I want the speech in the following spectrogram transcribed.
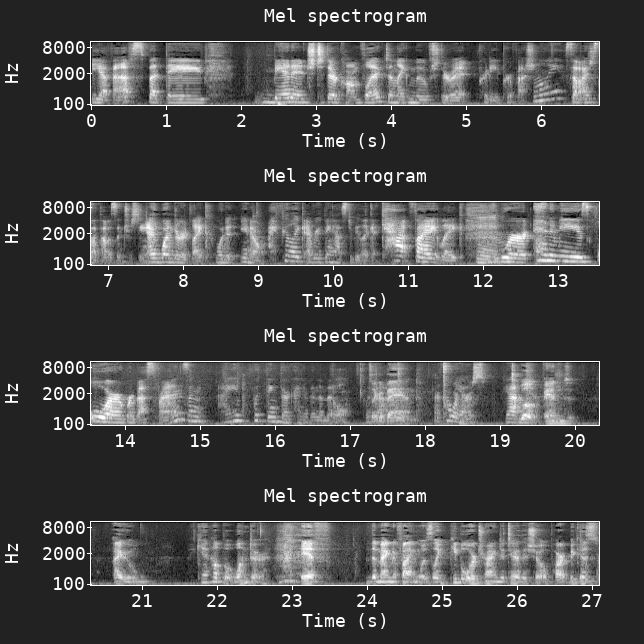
BFFs, but they managed their conflict and like moved through it pretty professionally. So I just thought that was interesting. I wondered like what it you know, I feel like everything has to be like a cat fight, like mm. we're enemies or we're best friends and I would think they're kind of in the middle. It's with like a band. They're coworkers. Yeah. Well, and I, I can't help but wonder if the magnifying was like people were trying to tear the show apart because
